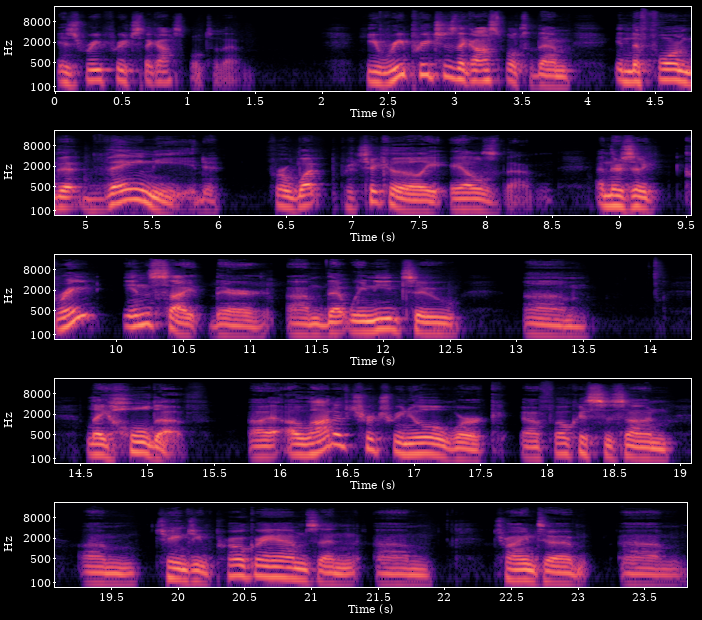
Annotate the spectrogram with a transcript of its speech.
is repreach the gospel to them. He repreaches the gospel to them in the form that they need for what particularly ails them. And there's a great insight there um, that we need to um, lay hold of uh, a lot of church renewal work uh, focuses on um, changing programs and um, trying to um,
